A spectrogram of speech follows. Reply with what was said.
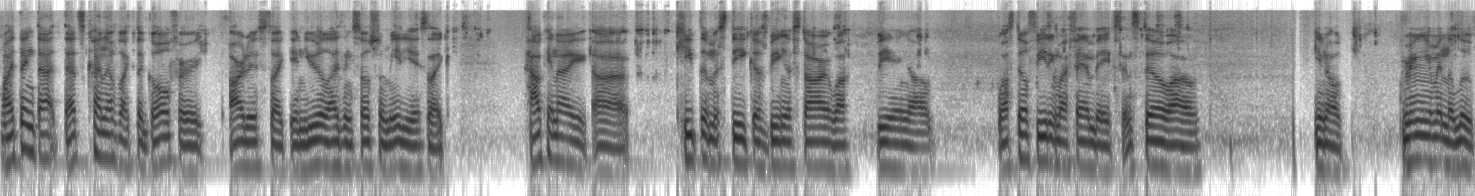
Well, I think that that's kind of like the goal for artists, like in utilizing social media. Is like, how can I uh, keep the mystique of being a star while being, um, while still feeding my fan base and still, um, you know, bringing him in the loop.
